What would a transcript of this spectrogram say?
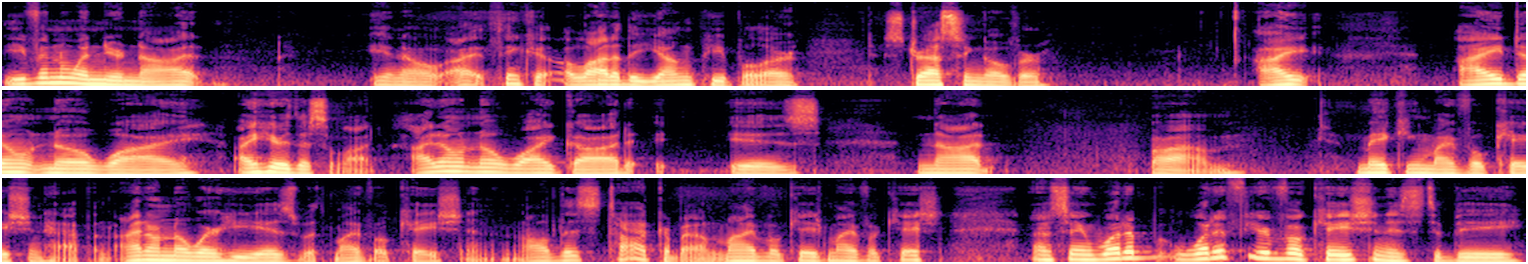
even when you're not, you know, I think a lot of the young people are stressing over. I, I don't know why. I hear this a lot. I don't know why God is not um, making my vocation happen. I don't know where He is with my vocation and all this talk about my vocation, my vocation. I'm saying, what if, what if your vocation is to be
